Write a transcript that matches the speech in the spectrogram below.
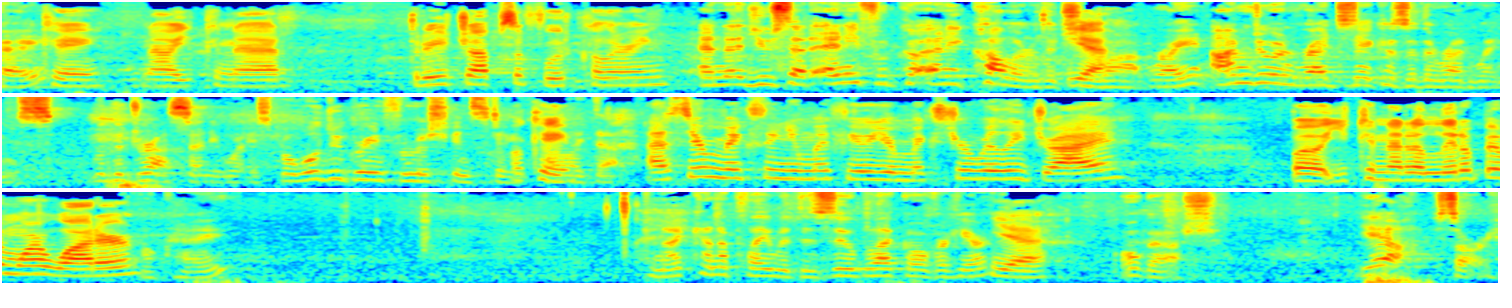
okay. Okay, now you can add three drops of food coloring. And you said any food, co- any color that you Yeah. want, right? I'm doing red today because of the Red Wings, with the dress anyways, but we'll do green for Michigan State. Okay, like that. as you're mixing, you may feel your mixture really dry, but you can add a little bit more water. Okay. Can I kind of play with the oobleck over here? Yeah. Oh gosh. Yeah, sorry.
